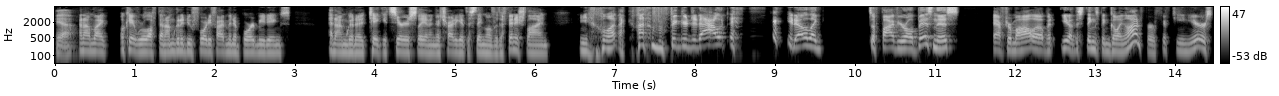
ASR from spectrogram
Yeah. And I'm like, okay, Roelof, then I'm going to do 45 minute board meetings and I'm going to take it seriously and I'm going to try to get this thing over the finish line. And you know what? I kind of figured it out. you know, like it's a five year old business after Mahalo, but you know, this thing's been going on for 15 years,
